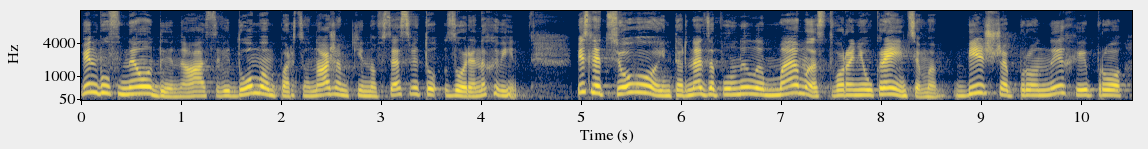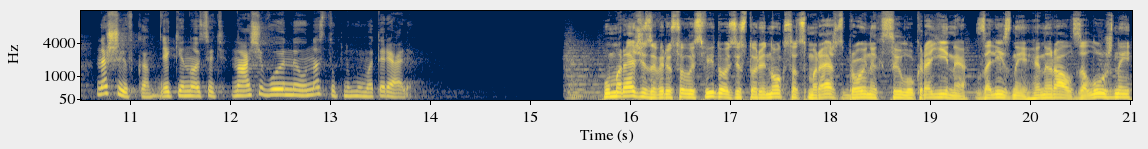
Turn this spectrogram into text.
Він був не один, а з відомим персонажем кіно Всесвіту зоряних війн. Після цього інтернет заповнили меми, створені українцями. Більше про них і про нашивки, які носять наші воїни у наступному матеріалі. У мережі завірусились відео зі сторінок соцмереж Збройних сил України. Залізний генерал Залужний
